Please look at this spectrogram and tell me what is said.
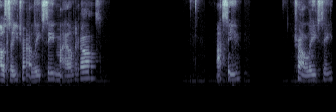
Oh, so you trying to leech seed my Eldegoss? I see you. Trying to leech seed.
